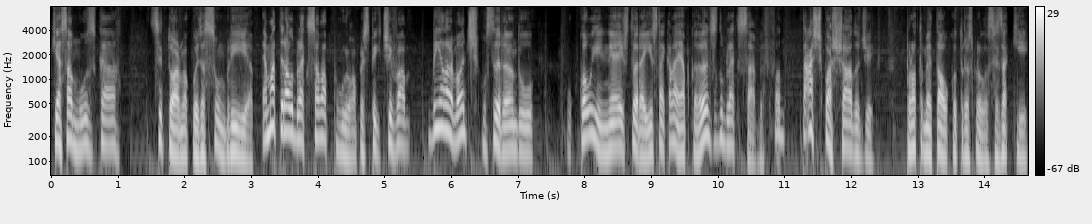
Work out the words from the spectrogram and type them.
que essa música se torna uma coisa sombria. É material do Black Sabbath puro, uma perspectiva bem alarmante, considerando o quão inédito era isso naquela época, antes do Black Sabbath. Fantástico achado de proto-metal que eu trouxe para vocês aqui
